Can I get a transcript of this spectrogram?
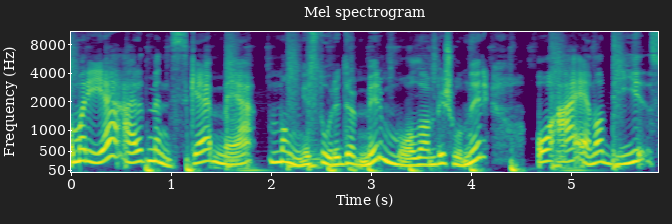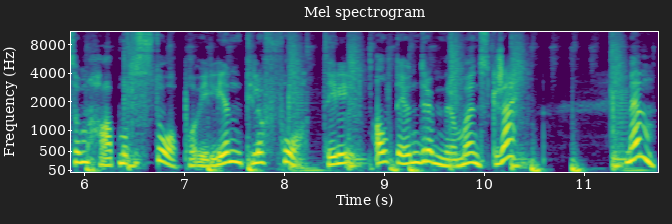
Og Marie er et menneske med mange store drømmer, mål og ambisjoner, og er en av de som har på en måte stå-på-viljen til å få til alt det hun drømmer om og ønsker seg. Men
